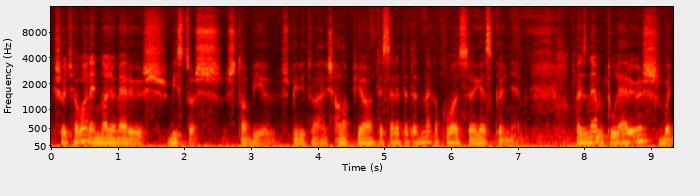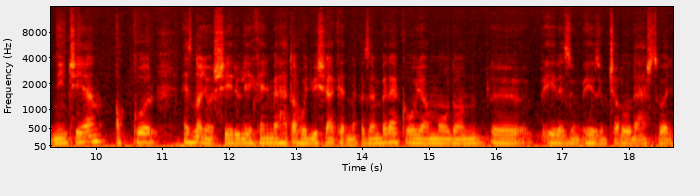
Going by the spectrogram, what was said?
És hogyha van egy nagyon erős, biztos, stabil, spirituális alapja a te szeretetednek, akkor valószínűleg ez könnyebb. Ha ez nem túl erős, vagy nincs ilyen, akkor ez nagyon sérülékeny, mert hát ahogy viselkednek az emberek, olyan módon ö, érezünk, érzünk csalódást, vagy,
